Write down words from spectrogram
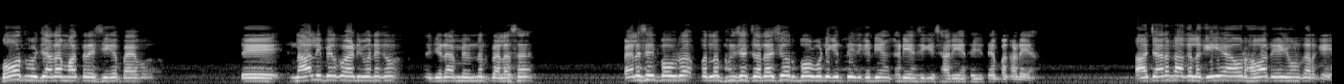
ਬਹੁਤ ਜ਼ਿਆਦਾ ਮਾਤਰਾ ਸੀਗੇ ਪੈਪ। ਤੇ ਨਾਲ ਹੀ ਬਿਲਕੁਲ ਐਡਜੋਨਿਕ ਜਿਹੜਾ ਮਿੰਦਨ ਪੈਲਸ ਹੈ। ਪੈਲਸ ਵਿੱਚ ਬਹੁਤ ਮਤਲਬ ਫੰਕਸ਼ਨ ਚੱਲ ਰਿਹਾ ਸੀ ਔਰ ਬਹੁਤ ਵੱਡੀ ਗਿਣਤੀ 'ਚ ਗੱਡੀਆਂ ਖੜੀਆਂ ਸੀ ਸਾਰੀਆਂ ਇੱਥੇ ਜਿੱਥੇ ਆਪਾਂ ਖੜੇ ਆ ਅਚਾਨਕ ਅੱਗ ਲੱਗੀ ਹੈ ਔਰ ਹਵਾ ਤੇਜ਼ ਹੋਣ ਕਰਕੇ।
